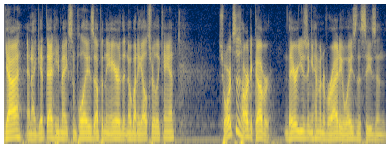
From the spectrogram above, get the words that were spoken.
guy, and I get that he makes some plays up in the air that nobody else really can. Schwartz is hard to cover. They're using him in a variety of ways this season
